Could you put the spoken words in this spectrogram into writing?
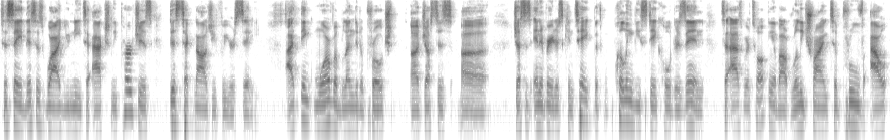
to say this is why you need to actually purchase this technology for your city. I think more of a blended approach, uh, Justice uh, justice innovators can take with pulling these stakeholders in to, as we're talking about, really trying to prove out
